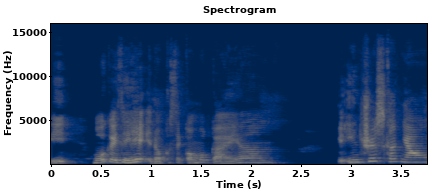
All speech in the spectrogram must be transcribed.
Thì mỗi cái thế hệ nó sẽ có một cái ờ, cái interest khác nhau.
